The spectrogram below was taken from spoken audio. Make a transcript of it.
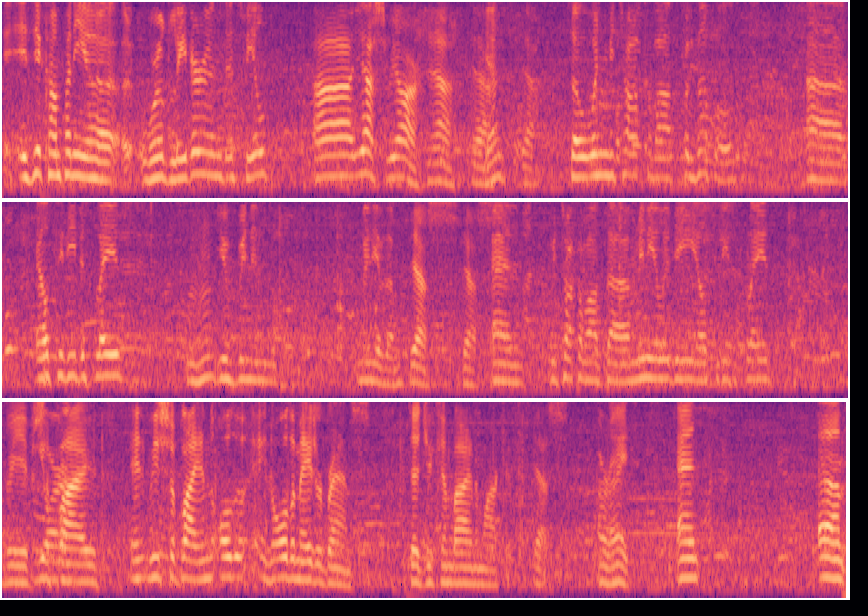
Is your company a world leader in this field? Uh, yes, we are. Yeah, yeah, Yeah? yeah. So when we talk about, for example, uh, LCD displays, Mm-hmm. you've been in many of them. Yes, yes. And we talk about uh, mini LED, LCD displays. We supply in, we supply in all the in all the major brands that you can buy in the market. Yes. All right. And um,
